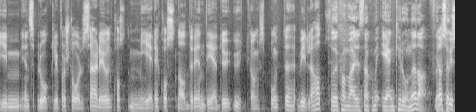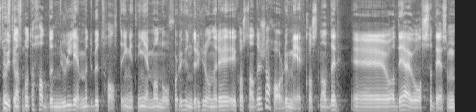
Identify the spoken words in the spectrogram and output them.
I en språklig forståelse er det jo kost, mer kostnader enn det du utgangspunktet ville hatt. Så det kan være snakk om én krone, da? Ja, så Hvis du utgangspunktet hadde null hjemme, du betalte ingenting hjemme, og nå får du 100 kroner i, i kostnader, så har du merkostnader. Eh, og Det er jo også det som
